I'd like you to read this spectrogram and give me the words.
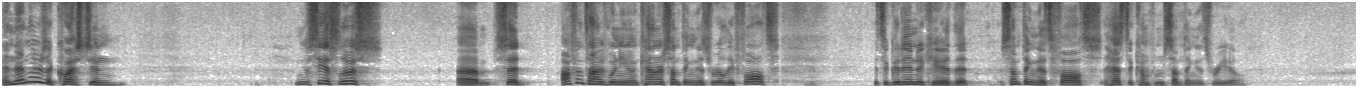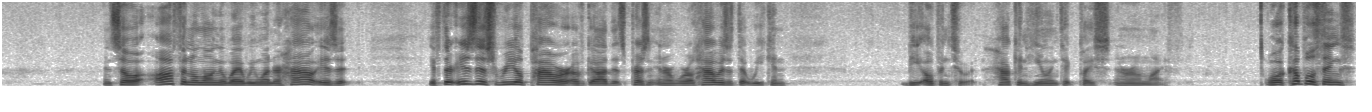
And then there's a question. You know, C.S. Lewis um, said, oftentimes when you encounter something that's really false, it's a good indicator that something that's false has to come from something that's real. And so often along the way, we wonder how is it, if there is this real power of God that's present in our world, how is it that we can be open to it? How can healing take place in our own life? Well, a couple of things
